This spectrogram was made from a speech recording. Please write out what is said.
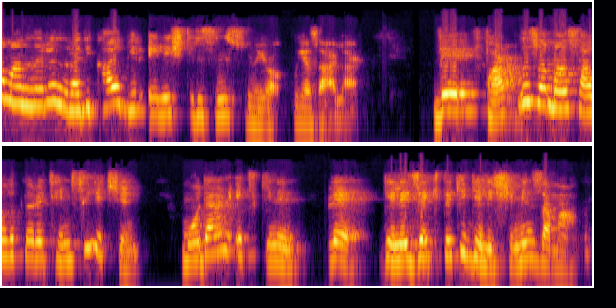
zamanların radikal bir eleştirisini sunuyor bu yazarlar. Ve farklı zamansallıkları temsil için modern etkinin ve gelecekteki gelişimin zamanını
